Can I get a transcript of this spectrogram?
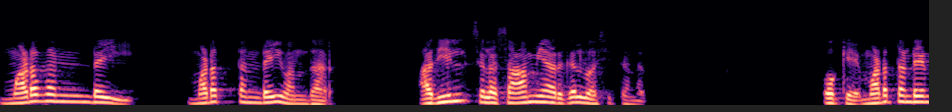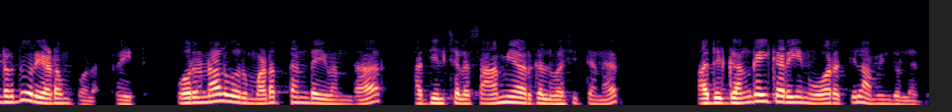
மடதண்டை மடத்தண்டை வந்தார். அதில் சில சாமியார்கள் வசித்தனர். ஓகே மடத்தண்டைன்றது ஒரு இடம் போல ரைட் ஒரு நாள் ஒரு மடத்தண்டை வந்தார். அதில் சில சாமியார்கள் வசித்தனர். அது கங்கை கரையின் ஓரத்தில் அமைந்துள்ளது.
